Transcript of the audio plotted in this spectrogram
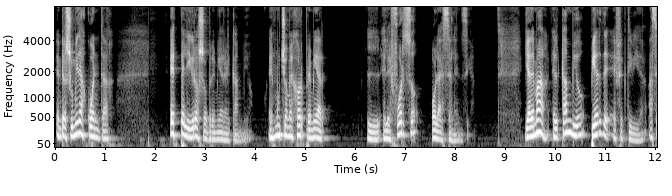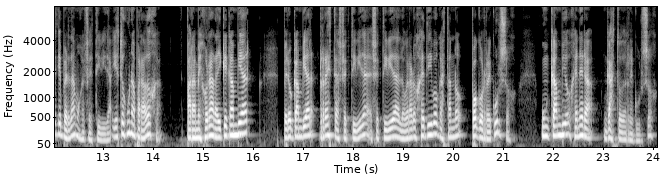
En resumidas cuentas, es peligroso premiar el cambio. Es mucho mejor premiar el esfuerzo o la excelencia. Y además, el cambio pierde efectividad, hace que perdamos efectividad. Y esto es una paradoja. Para mejorar hay que cambiar, pero cambiar resta efectividad, efectividad de lograr objetivos gastando pocos recursos. Un cambio genera gasto de recursos.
